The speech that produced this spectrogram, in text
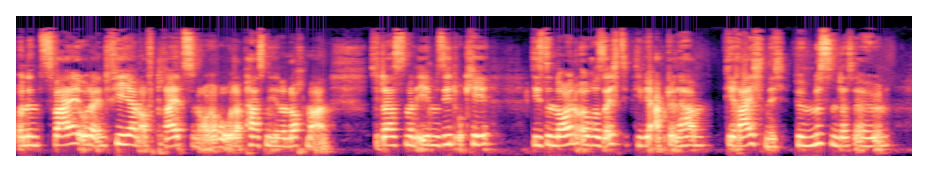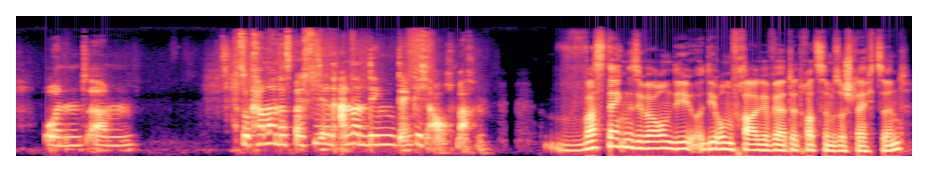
und in zwei oder in vier Jahren auf 13 Euro oder passen ihn dann nochmal an, sodass man eben sieht, okay, diese 9,60 Euro, die wir aktuell haben, die reicht nicht. Wir müssen das erhöhen. Und ähm, so kann man das bei vielen anderen Dingen, denke ich, auch machen. Was denken Sie, warum die, die Umfragewerte trotzdem so schlecht sind?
